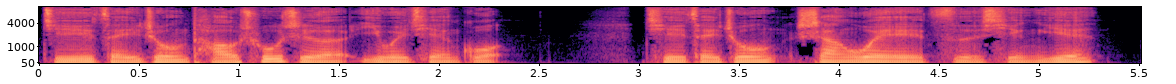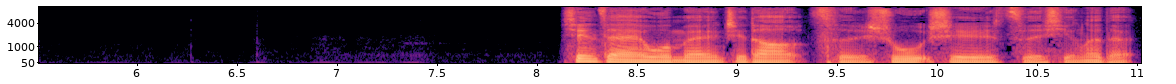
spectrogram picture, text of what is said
及贼中逃出者，亦未见过。其贼中尚未子行焉。”现在我们知道此书是子行了的，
